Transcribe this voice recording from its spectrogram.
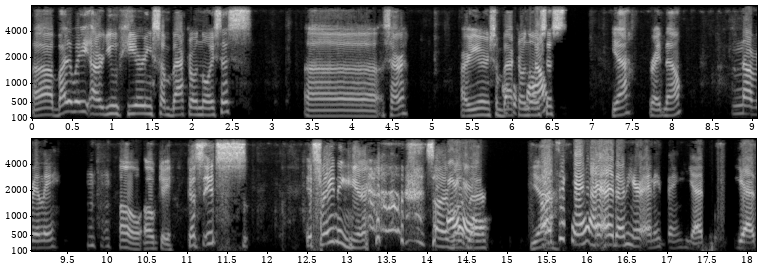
Uh, by the way, are you hearing some background noises, uh, Sarah? Are you hearing some background noises? Yeah, right now. not really. Oh, okay. Because it's it's raining here. Sorry about that. Oh, Oh, Yeah, it's okay. I, I don't hear anything yet. Yet.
